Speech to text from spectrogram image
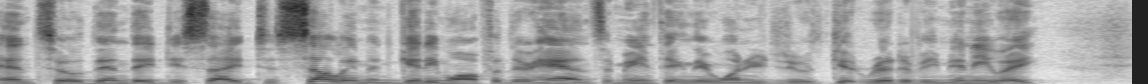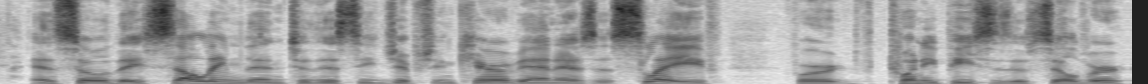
And so then they decide to sell him and get him off of their hands. The main thing they wanted to do is get rid of him anyway. And so they sell him then to this Egyptian caravan as a slave for 20 pieces of silver.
